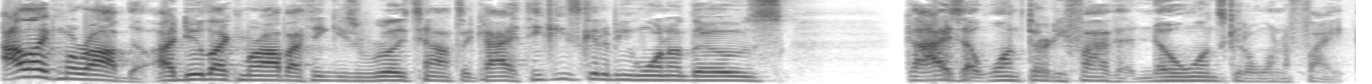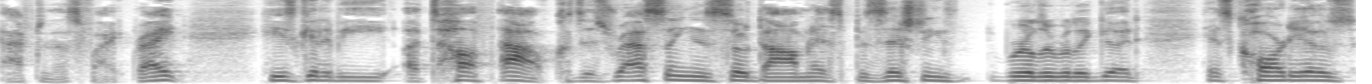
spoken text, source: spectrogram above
I like Merab though. I do like Merab. I think he's a really talented guy. I think he's going to be one of those guys at 135 that no one's going to want to fight after this fight, right? He's going to be a tough out because his wrestling is so dominant. His positioning's really, really good. His cardio's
